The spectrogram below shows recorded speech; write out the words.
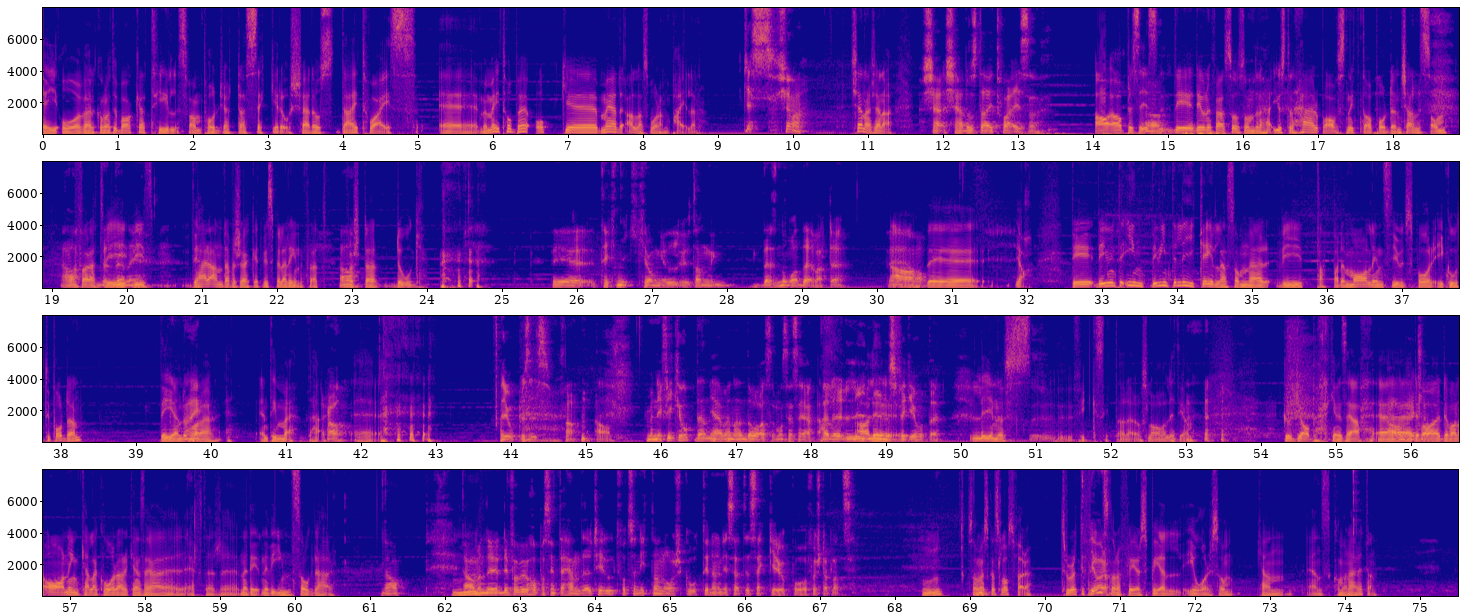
Hej och välkomna tillbaka till Svamppoddhjärta Sekiro Shadows Die Twice. Eh, med mig Tobbe och eh, med allas våran Pajlen. Yes, tjena. Tjena, tjena. Sh Shadows Die Twice. Ja, ja precis. Ja. Det, det är ungefär så som den här, just den här avsnittet av podden känns som. Ja, för att den- vi, den är- vi, det här är andra försöket vi spelar in för att Ja. första dog. Det är teknikkrångel utan dess nåde vart det. Ja, det, ja. Det, det är ju inte, in, det är ju inte lika illa som när vi tappade Malins ljudspår i Gotipodden. Det är ändå Nej. bara en timme det här. Ja, Eh, jo precis. Fan. ja. Men ni fick ihop den jäveln ändå, så måste jag säga. Ja. Eller Li- Ja, det- Linus fick ihop det. Linus eh, fick sitta där och slava lite grann. Good job kan vi säga. Eh, det, var, det var en aning kalla kårar kan jag säga efter eh, när, det, när vi insåg det här. Ja, Mm. ja men det, det får vi hoppas inte händer till 2019 års Goti när ni sätter Säcker upp på första plats. Mm. Som jag ska slåss för det. Tror du att det finns några fler spel i år som kan ens komma närheten?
